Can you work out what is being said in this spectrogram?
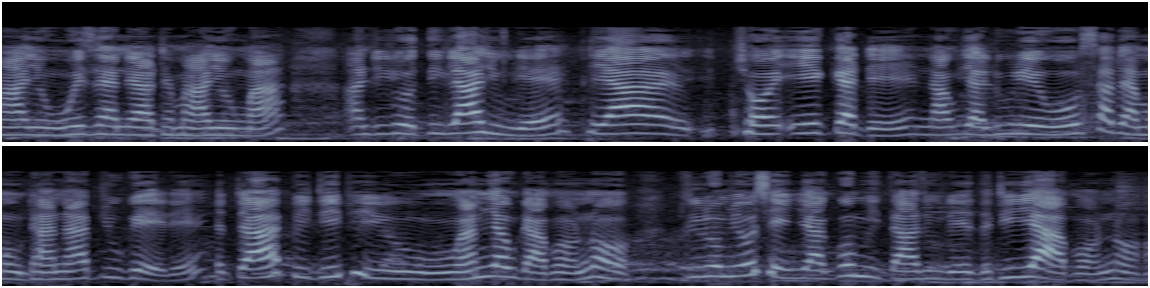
မ္မယုံဝိဇ္ဇန္တာဓမ္မယုံမှာအန်တီတို့တီလာယူတယ်ဖះချော်အေးကတ်တယ်နောက်ကြလူတွေကိုဆက်ပြမုံဒါနာပြုခဲ့တယ်တားပီတိဖြူဝမ်းမြောက်တာပေါ့နော်ဒီလိုမျိုးချိန်ကြကိုမိသားစုတွေတတိယပေါ့နော်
